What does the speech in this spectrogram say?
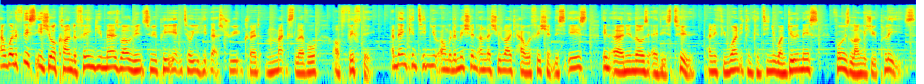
And well if this is your kind of thing you may as well rinse and repeat it until you hit that street cred max level of 50 and then continue on with the mission unless you like how efficient this is in earning those eddies too. And if you want you can continue on doing this for as long as you please.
